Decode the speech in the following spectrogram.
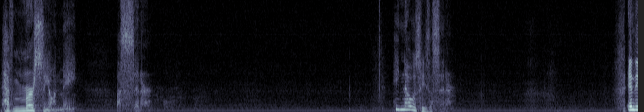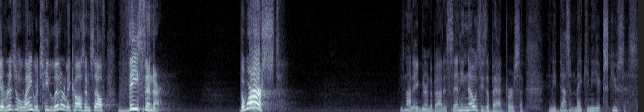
have mercy on me, a sinner. He knows he's a sinner. In the original language, he literally calls himself the sinner, the worst. He's not ignorant about his sin. He knows he's a bad person, and he doesn't make any excuses.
